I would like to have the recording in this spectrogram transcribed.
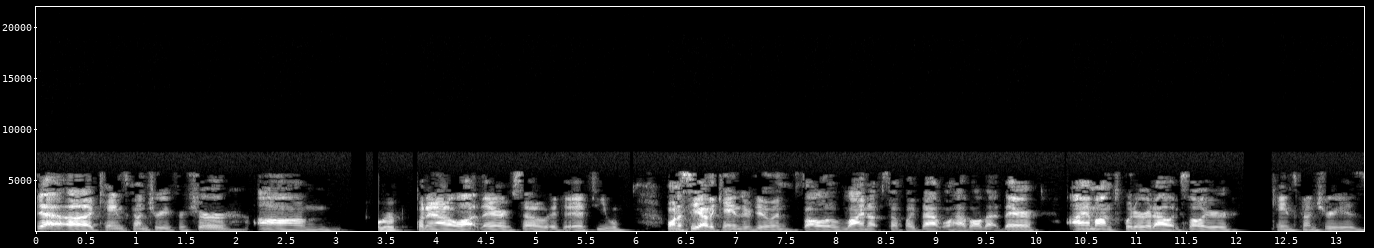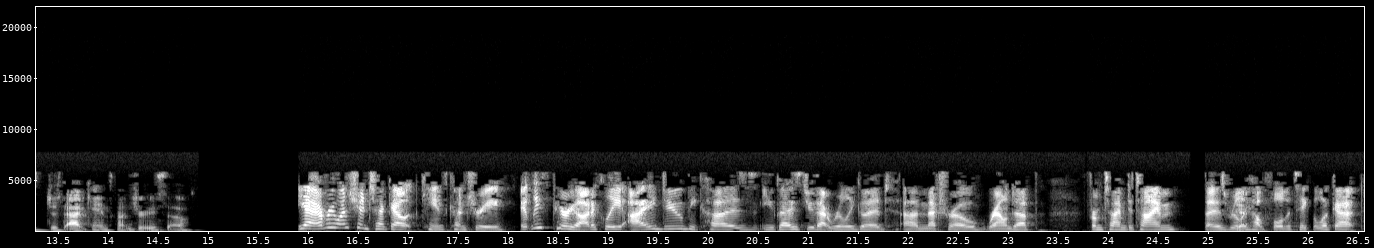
Yeah, uh, Canes Country for sure. Um, we're putting out a lot there. So if, if you want to see how the Canes are doing, follow lineup, stuff like that, we'll have all that there. I am on Twitter at Alec Sawyer. Canes Country is just at Canes Country. So yeah, everyone should check out Canes Country, at least periodically. I do because you guys do that really good uh, Metro roundup from time to time. That is really yeah. helpful to take a look at.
